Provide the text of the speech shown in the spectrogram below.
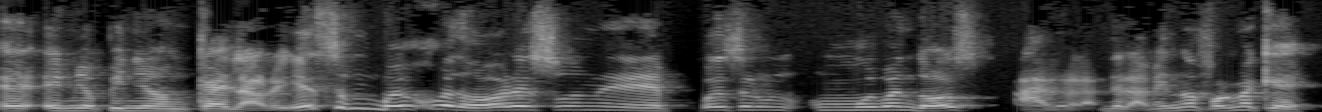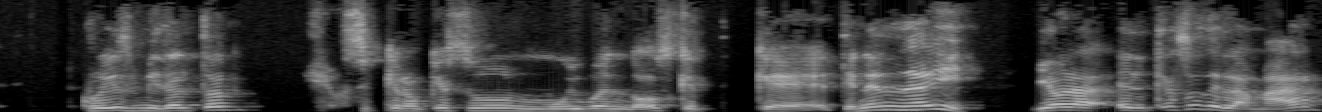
Eh, en mi opinión, Kyle Lowry. Es un buen jugador, es un, eh, puede ser un, un, muy buen dos, de la misma forma que Chris Middleton. Yo sí creo que es un muy buen dos que, que tienen ahí. Y ahora, el caso de Lamar,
